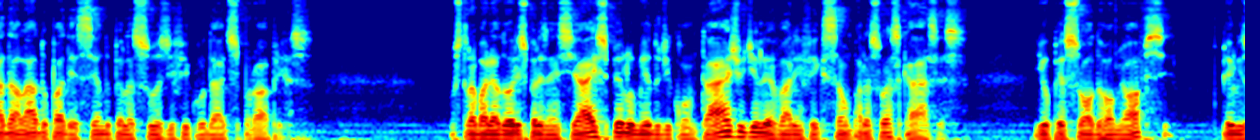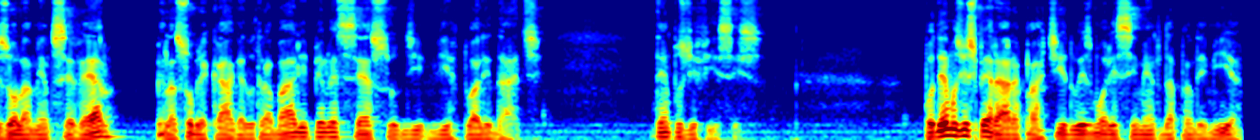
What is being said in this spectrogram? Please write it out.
cada lado padecendo pelas suas dificuldades próprias. Os trabalhadores presenciais pelo medo de contágio e de levar a infecção para suas casas, e o pessoal do home office pelo isolamento severo, pela sobrecarga do trabalho e pelo excesso de virtualidade. Tempos difíceis. Podemos esperar, a partir do esmorecimento da pandemia,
